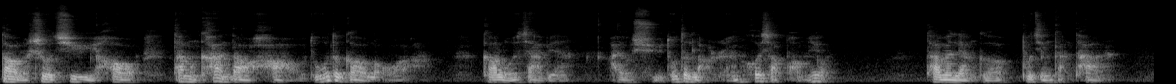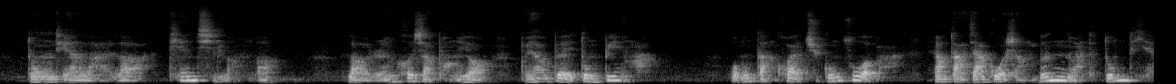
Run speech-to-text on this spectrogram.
到了社区以后，他们看到好多的高楼啊，高楼下边还有许多的老人和小朋友。他们两个不禁感叹：“冬天来了，天气冷了，老人和小朋友不要被冻病啊！我们赶快去工作吧，让大家过上温暖的冬天。”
